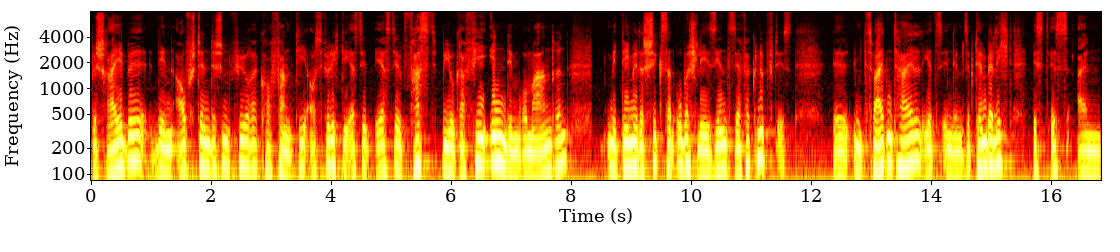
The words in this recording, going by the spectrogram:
beschreibe den aufständischen Führer Corfanti, ausführlich die erste, erste fast Biografie in dem Roman drin, mit dem mir das Schicksal Oberschlesiens sehr verknüpft ist. Äh, Im zweiten Teil, jetzt in dem Septemberlicht, ist es ein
